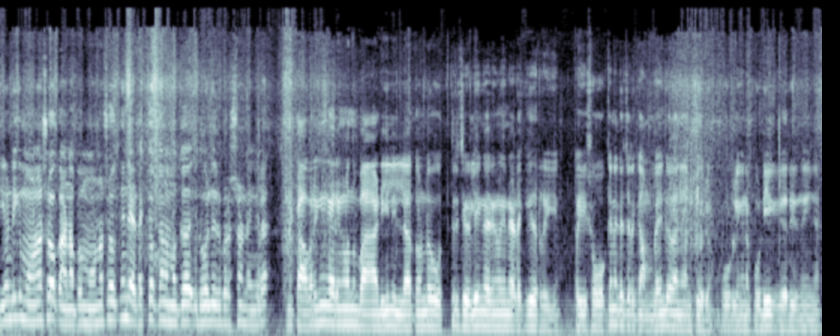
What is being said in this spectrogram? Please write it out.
ഈ വണ്ടിക്ക് മോണോഷോക്കാണ് അപ്പോൾ മോണോഷോക്കിന്റെ ഇടയ്ക്കൊക്കെ നമുക്ക് ഇതുപോലെ ഒരു പ്രശ്നം ഉണ്ടെങ്കിൽ ഈ കവറിങ്ങും കാര്യങ്ങളൊന്നും ബാഡിയിൽ ഇല്ലാത്തതുകൊണ്ട് ഒത്തിരി ചെളിയും കാര്യങ്ങളും ഇങ്ങനെ ഇടയ്ക്ക് കയറിയിരിക്കും. അപ്പോൾ ഈ ഷോക്കിനൊക്കെ ചില കംപ്ലയിന്റ് വരാൻ ചാൻസ് വരും. കൂടുതൽ ഇങ്ങനെ പൊടിയൊക്കെ കയറി ഇരുന്ന് കഴിഞ്ഞാൽ.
